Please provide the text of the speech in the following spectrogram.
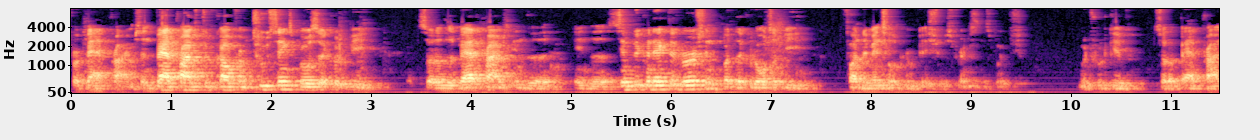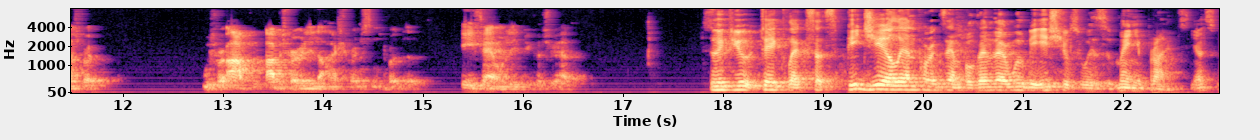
for bad primes and bad primes could come from two things. Both there could be sort of the bad primes in the in the simply connected version, but there could also be fundamental group issues, for instance, which which would give sort of bad primes for which were arb- arbitrarily large, for instance, for the A family, because you have So if you take like PGLN, for example, then there will be issues with many primes, yes?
